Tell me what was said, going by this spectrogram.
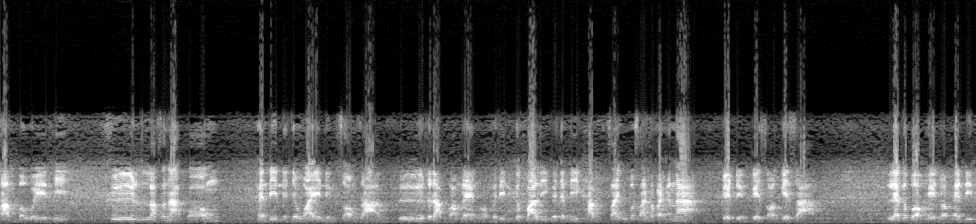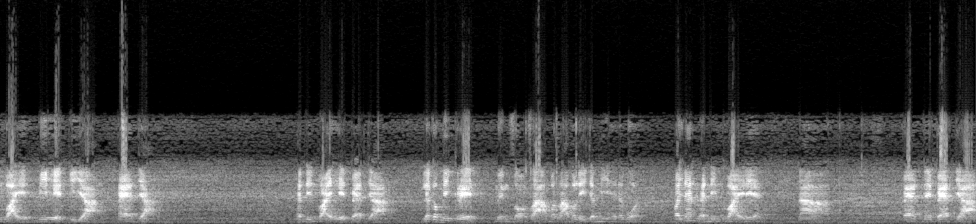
สัมปเวทิคือลักษณะของ แผ่นดินเนี่ยจะไหวหนึ่งสองสามคือระดับความแรงของแผ่นดิน ก็บาลีก็จะมีคำใส่อุปสรรคเข้าไปข้างหน้า เกรดหนึ่งเกรดสองเกรดสามแล้วก็บอกเหตุว่าแผ่นดินไหวมีเหตุกี่อย่างแปดอย่าง แผ่นดินไหวเหตุแปดอย่าง แล้วก็มีเกรดหนึ่งสองสามภาษาบาลีจะมีให้ทั้งหมด เพราะฉะนั้นแผ่นดินไหวเนี่ยนะแปดในแปดอย่าง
